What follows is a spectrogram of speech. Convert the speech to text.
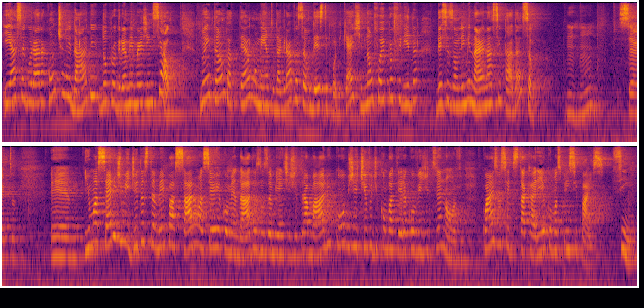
e assegurar a continuidade do programa emergencial. No entanto, até o momento da gravação deste podcast, não foi proferida decisão liminar na citada ação. Uhum, certo. É, e uma série de medidas também passaram a ser recomendadas nos ambientes de trabalho com o objetivo de combater a Covid-19. Quais você destacaria como as principais? Sim,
